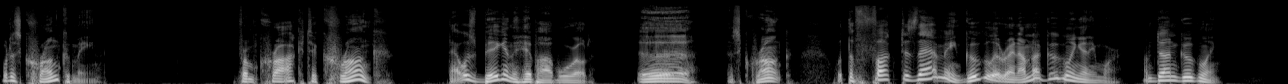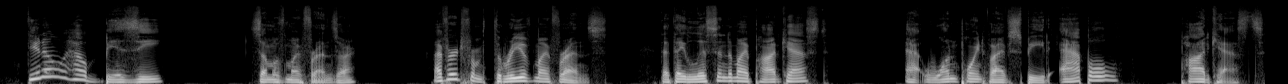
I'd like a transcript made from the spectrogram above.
What does crunk mean? From croc to crunk. That was big in the hip hop world. Ugh, it's crunk. What the fuck does that mean? Google it right now. I'm not Googling anymore. I'm done Googling. Do you know how busy some of my friends are? I've heard from three of my friends that they listen to my podcast at 1.5 speed. Apple Podcasts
